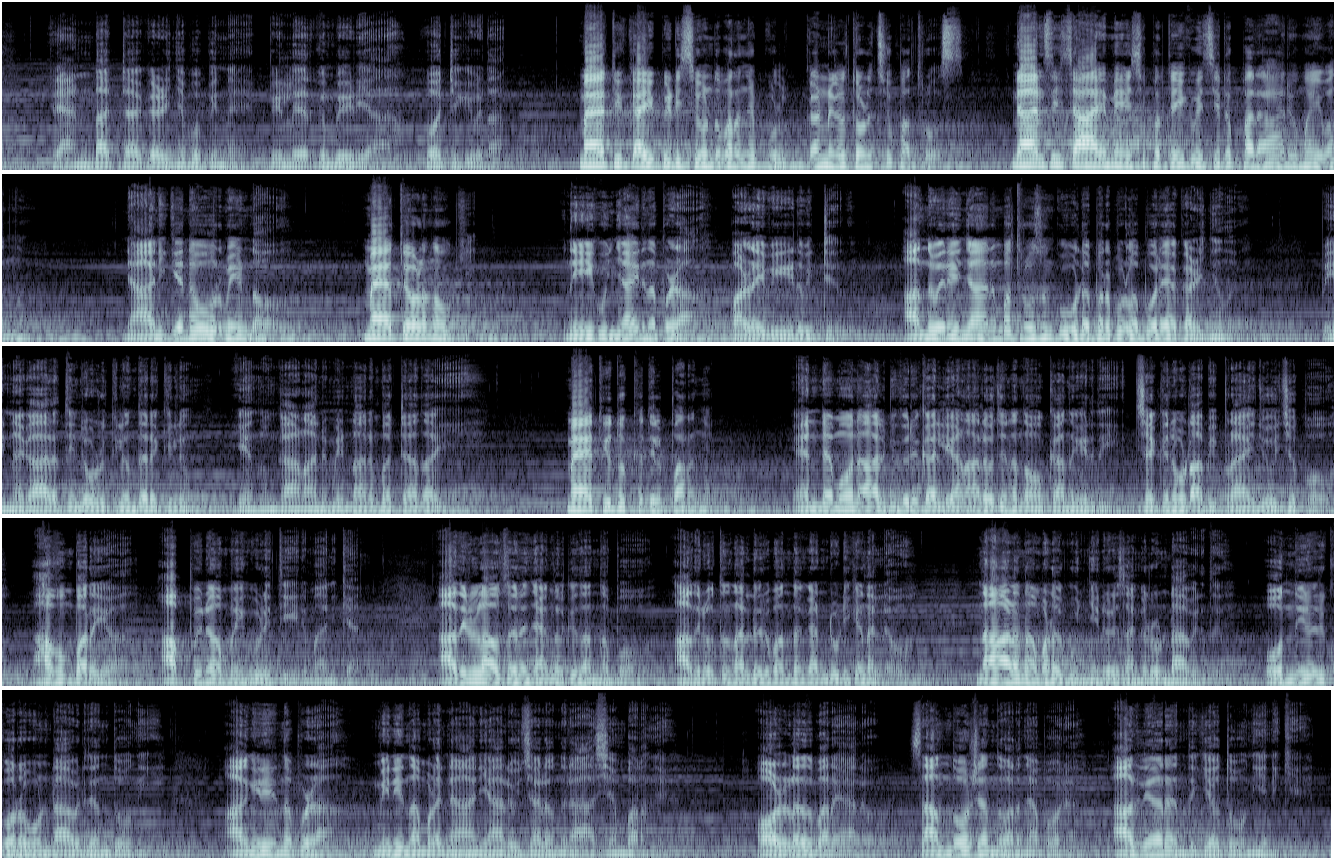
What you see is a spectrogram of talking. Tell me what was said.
രണ്ട് അറ്റാക്ക് കഴിഞ്ഞപ്പോൾ പിന്നെ പിള്ളേർക്കും പേടിയാ ഒറ്റയ്ക്ക് വിടാം മാത്യു കൈ പിടിച്ചുകൊണ്ട് പറഞ്ഞപ്പോൾ കണ്ണുകൾ തുടച്ചു പത്രോസ്. നാൻസി ചായ മേശപ്പുറത്തേക്ക് വെച്ചിട്ട് പലഹാരവുമായി വന്നു. ഞാനിക്ക് എന്നെ ഓർമ്മയുണ്ടോ? മാത്യുവോളെ നോക്കി. നീ കുഞ്ഞായിരുന്നപ്പോഴാ പഴയ വീട് വിറ്റ്. അന്ന് വരെയും ഞാനും പത്രോസും കൂടപ്പിറപ്പുള്ള പോലെയാ കഴിഞ്ഞത്. പിന്നെ കാലത്തിന്റെ ഒഴുക്കിലും തിരക്കിലും എന്നും കാണാനും മിണ്ടാനും പറ്റാതായി. മാത്യു ദുഃഖത്തിൽ പറഞ്ഞു. എന്റെ മോൻ ആൽബിക്ക് ഒരു കല്യാണാലോചന നോക്കാന്ന് കരുതി ചെക്കനോട് അഭിപ്രായം ചോദിച്ചപ്പോ അവൻ പറയുക അപ്പനും അമ്മയും കൂടി തീരുമാനിക്കാൻ. അതിനുള്ള അവസരം ഞങ്ങൾക്ക് തന്നപ്പോ അതിനൊത്ത് നല്ലൊരു ബന്ധം കണ്ടുപിടിക്കണല്ലോ. നാളെ നമ്മുടെ കുഞ്ഞിനൊരു സങ്കടം ഉണ്ടാവരുത്. ഒന്നിനൊരു കുറവുണ്ടാവരുതെന്ന് തോന്നി. അങ്ങനെ ഇരുന്നപ്പോഴാ മിനി നമ്മുടെ നാനി ആലോചിച്ചാലൊന്നൊരു ആശയം പറഞ്ഞ്. ഉള്ളത് പറയാലോ. സന്തോഷം എന്ന് പറഞ്ഞാൽ പോരാ. അതിലേറെ എന്തൊക്കെയോ തോന്നി എനിക്ക്.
